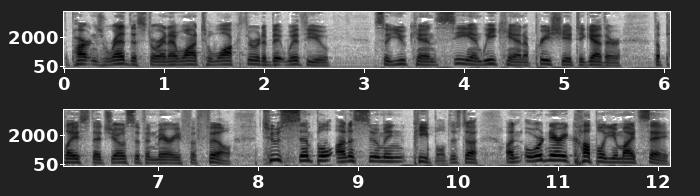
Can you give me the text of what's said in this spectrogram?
The Partons read this story, and I want to walk through it a bit with you so you can see and we can appreciate together the place that Joseph and Mary fulfill. Two simple, unassuming people, just a, an ordinary couple, you might say,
